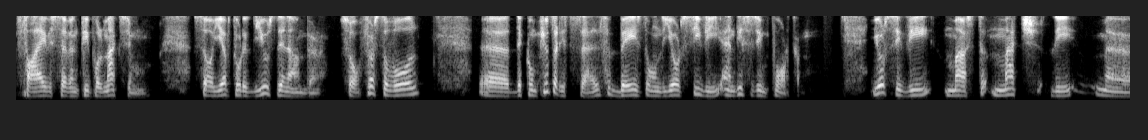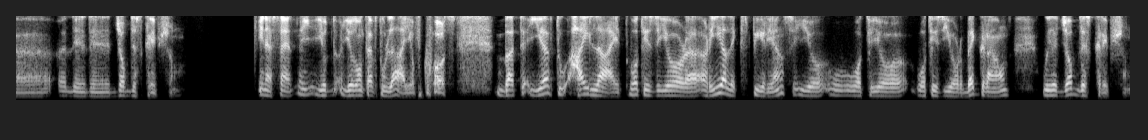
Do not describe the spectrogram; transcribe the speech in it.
five, seven people maximum. So you have to reduce the number. So first of all, uh, the computer itself, based on your CV, and this is important, your CV must match the, uh, the, the job description in a sense you you don't have to lie of course but you have to highlight what is your uh, real experience your what your what is your background with a job description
